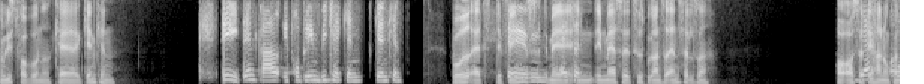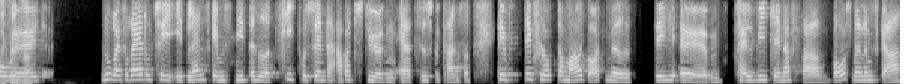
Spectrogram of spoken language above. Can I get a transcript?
Journalistforbundet kan genkende? Det er i den grad et problem, vi kan genkende. Både at det findes øhm, med altså, en, en masse tidsbegrænsede ansættelser, og også at ja, det har nogle konsekvenser? Og, øh, nu refererer du til et landsgennemsnit, der hedder 10 procent af arbejdsstyrken er tidsbegrænset. Det, det flugter meget godt med det øh, tal, vi kender fra vores medlemskare.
